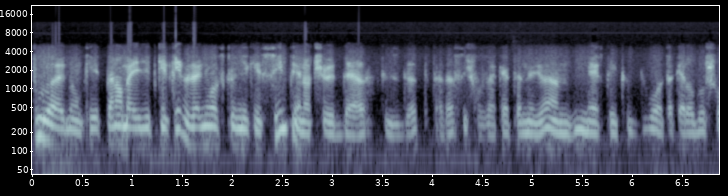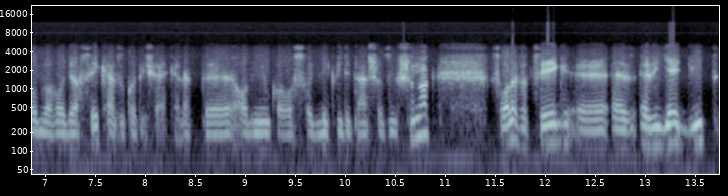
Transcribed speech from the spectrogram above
tulajdonképpen, amely egyébként 2008 környékén szintén a csőddel küzdött, tehát ezt is hozzá kell tenni, hogy olyan mérték voltak eladósodva, hogy a székházukat is el kellett adniuk ahhoz, hogy likviditáshoz jussanak. Szóval ez a cég, ez, ez így együtt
